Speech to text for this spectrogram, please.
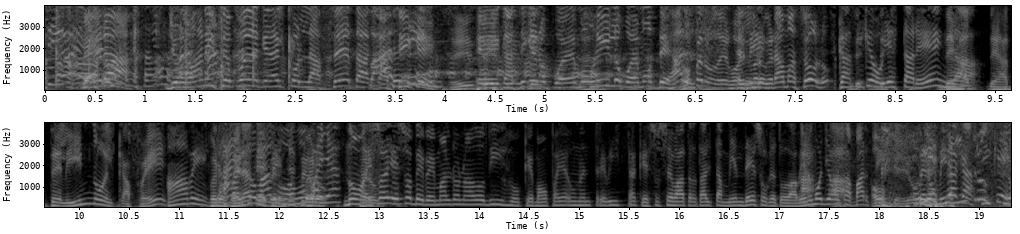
Siga espera, Giovanni se puede quedar con la Z, cacique. Sí, sí, Eh, sí, cacique, sí. nos podemos ir, lo podemos dejar. No, pero dejo el el- programa solo. Casi que hoy estaré en Deja- la. Dejate el himno, el café. A ver, Pero ah, espérate. No, pero- eso, eso Bebé Maldonado dijo que vamos para allá a una entrevista, que eso se va a tratar también de eso, que todavía Ah, no hemos llevado ah, esa parte. ok, ok. Pero mira, Cacique,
